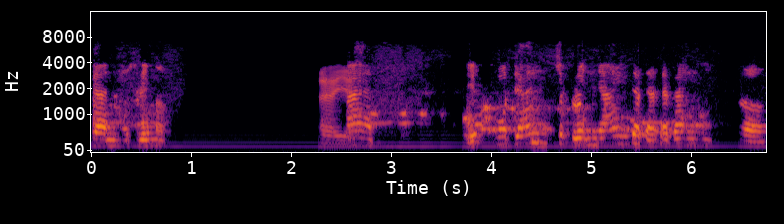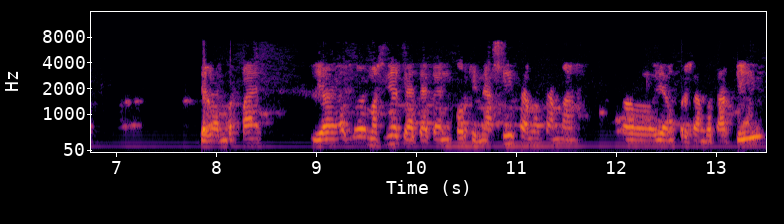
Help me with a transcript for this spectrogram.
dan Muslimah Uh, iya. Nah, ya, kemudian sebelumnya itu diadakan uh, dalam tempat. Ya maksudnya diadakan koordinasi sama-sama uh, yang bersangkutan tadi.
